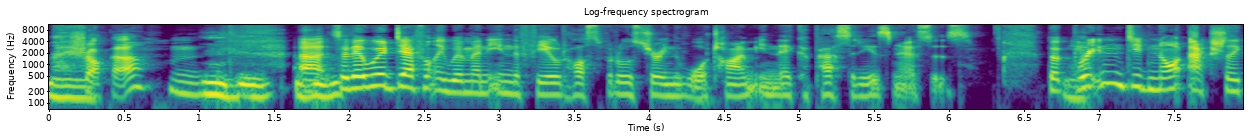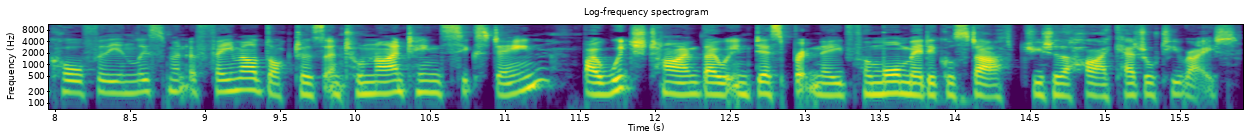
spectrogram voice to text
Male. Shocker. Hmm. Mhm, Uh, mhm. so there were definitely women in the field hospitals during the wartime in their capacity as nurses. But Yeah. Britain did not actually call for the enlistment of female doctors until 1916, by which time they were in desperate need for more medical staff due to the high casualty rate.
